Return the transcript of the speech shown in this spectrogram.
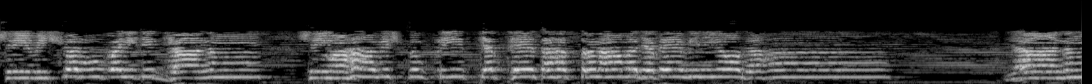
श्रीविश्वरूप इति ध्यानम् श्रीमहाविष्णुप्रीत्यर्थे सहस्रनाम जपे विनियोगः ध्यानम्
